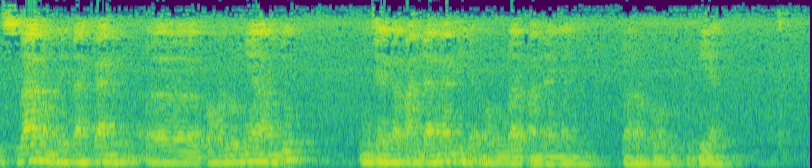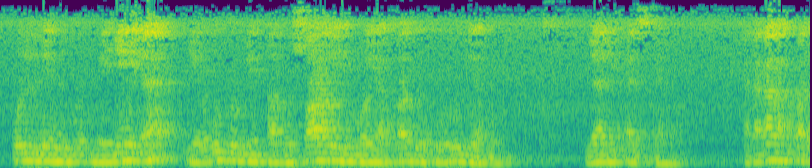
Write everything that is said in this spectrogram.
Islam memerintahkan e, pemeluknya untuk menjaga pandangan, tidak mengumbar pandangannya. Para itu dia. Qul lil mu'minina yaghuddu min absarihim wa yahfadhu furujahum. Dari azkar. Katakanlah kepada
